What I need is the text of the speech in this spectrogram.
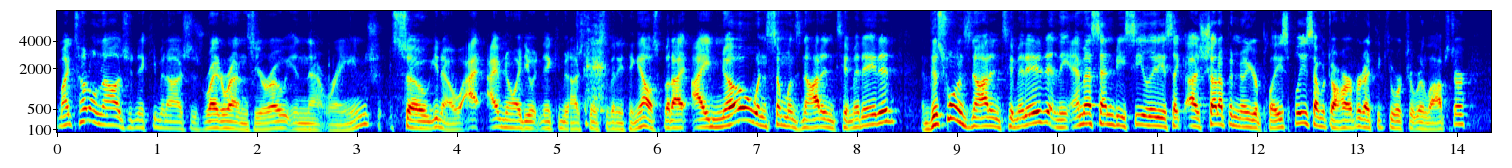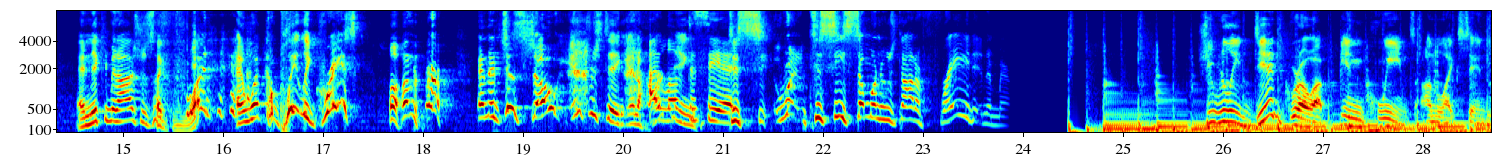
My total knowledge of Nicki Minaj is right around zero in that range. So, you know, I, I have no idea what Nicki Minaj thinks of anything else. But I, I know when someone's not intimidated, and this woman's not intimidated, and the MSNBC lady is like, uh, shut up and know your place, please. I went to Harvard. I think you worked at Red Lobster. And Nicki Minaj was like, what? and went completely crazy on her. And it's just so interesting and heartening I love to see it. To see, to see someone who's not afraid in America. She really did grow up in Queens, unlike Sandy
